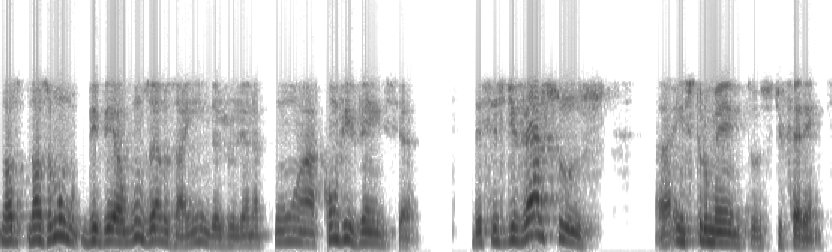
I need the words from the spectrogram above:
Nós, nós vamos viver alguns anos ainda, Juliana, com a convivência desses diversos uh, instrumentos diferentes.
